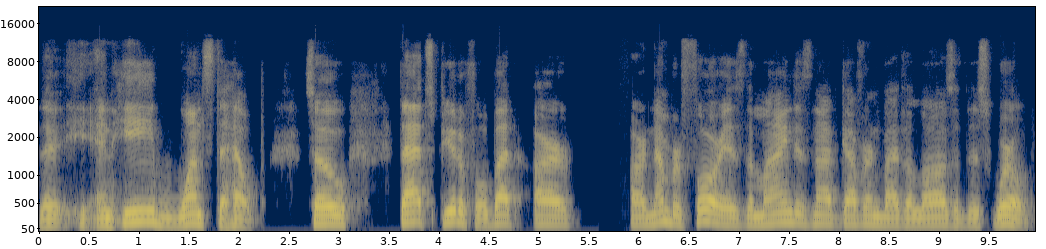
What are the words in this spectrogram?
they, and he wants to help so that's beautiful but our our number four is the mind is not governed by the laws of this world.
